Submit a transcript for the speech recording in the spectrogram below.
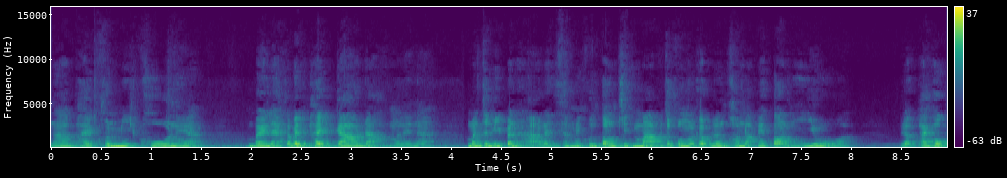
หน้าไพ่คนมีคู่เนี่ย ใบแรกก็เป็นไพ่ก้าวดาบมาเลยนะ มันจะมีปัญหาอะไรที่ทำให้คุณต้องคิดมากว่าจะกังวลกับเรื่องความรักในตอนนี้อยู่อะแล้วไพ่หก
